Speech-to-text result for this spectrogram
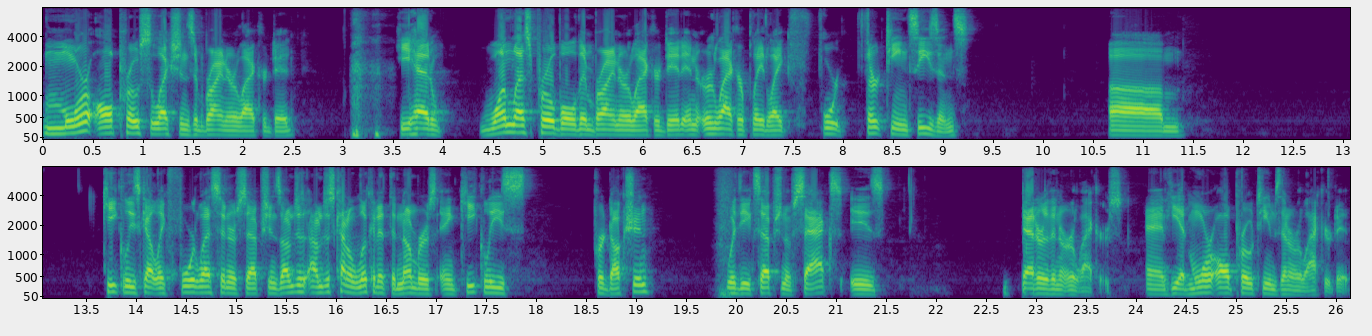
more All Pro selections than Brian Urlacher did. he had one less Pro Bowl than Brian Urlacher did, and Urlacher played like four, 13 seasons. Um, Kuechly's got like four less interceptions. I'm just I'm just kind of looking at the numbers, and Kuechly's production, with the exception of sacks, is better than Urlacher's, and he had more All Pro teams than Urlacher did.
